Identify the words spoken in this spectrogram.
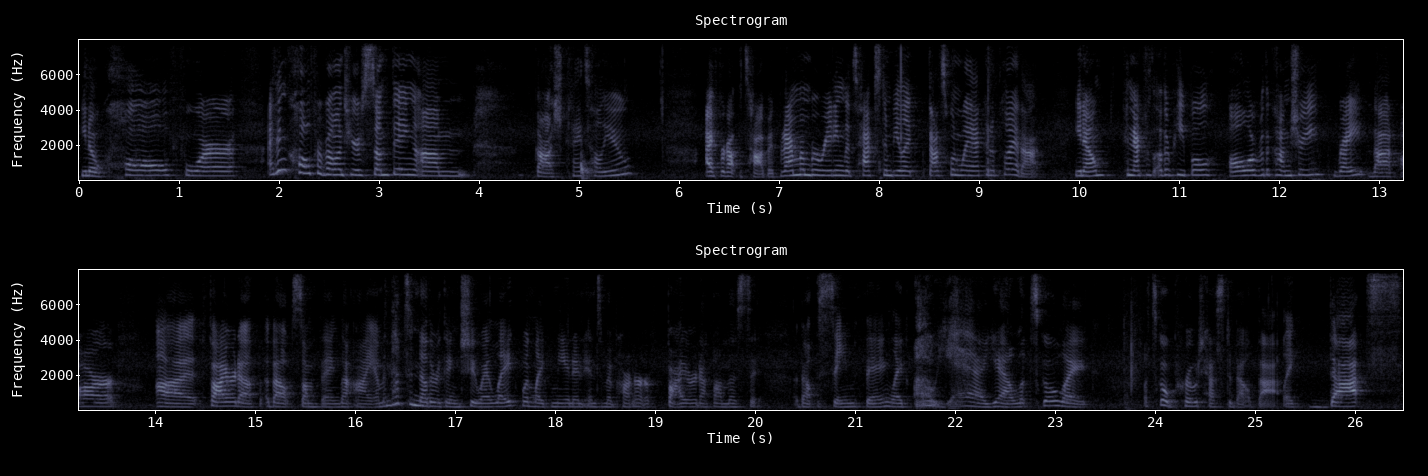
you know, call for, I think call for volunteers, something, um, gosh, can I tell you? I forgot the topic, but I remember reading the text and be like, that's one way I can apply that. You know, connect with other people all over the country, right, that are uh, fired up about something that I am. And that's another thing too. I like when like me and an intimate partner are fired up on this about the same thing like oh yeah yeah let's go like let's go protest about that like that's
